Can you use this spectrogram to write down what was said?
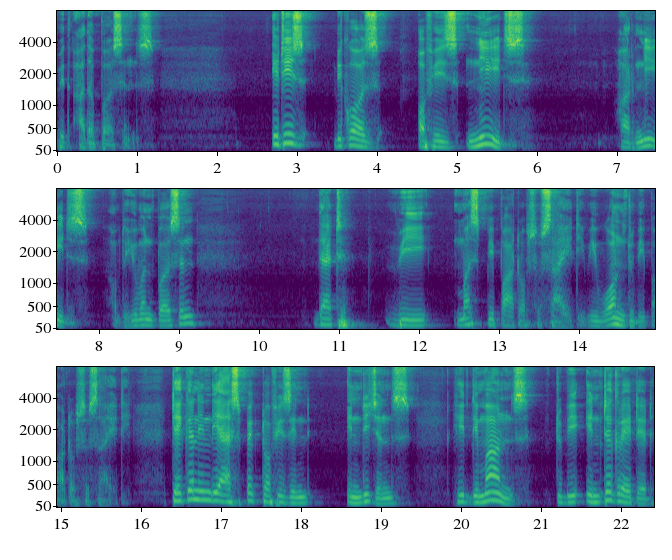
with other persons. It is because of his needs, her needs of the human person, that we must be part of society. We want to be part of society. Taken in the aspect of his in- indigence, he demands to be integrated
